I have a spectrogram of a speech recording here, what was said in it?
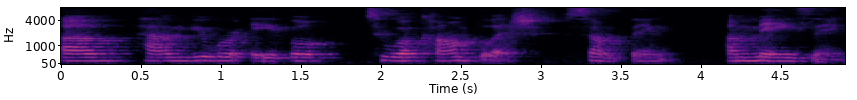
of how you were able to accomplish something amazing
